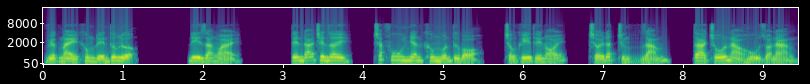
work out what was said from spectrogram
Việc này không đến thương lượng. Đi ra ngoài. Tên đã trên dây, chắc phu nhân không muốn từ bỏ, chống khí thế nói, trời đất chứng dám, ta chỗ nào hù dọa nàng.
